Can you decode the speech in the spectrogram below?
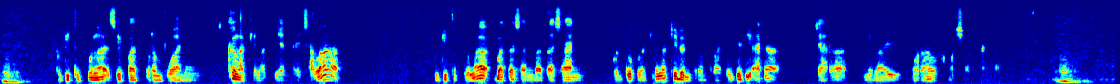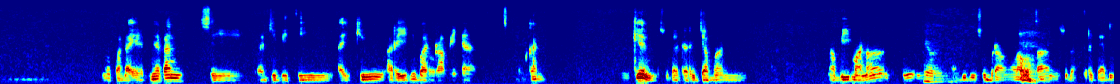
Hmm. Begitu pula sifat perempuan yang ke laki-laki yang salah. Begitu pula batasan-batasan untuk laki-laki dan perempuan. Jadi ada cara nilai moral kemasyarakatan. Hmm pada akhirnya kan si LGBT IQ hari ini baru ramenya kan mungkin sudah dari zaman Nabi mana gitu, ya. Nabi di seberang lautan hmm. sudah terjadi.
